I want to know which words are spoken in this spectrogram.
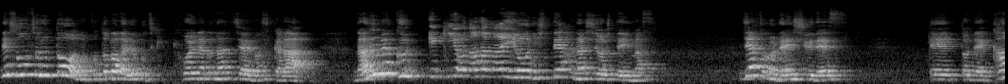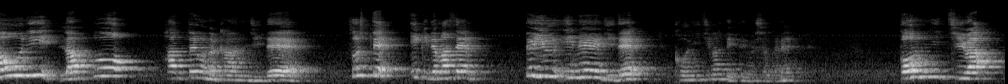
でそうするとあの言葉がよく聞こえなくなっちゃいますからなるべく息を出さないようにして話をしています。じゃあその練習です。えー、っとね顔にラップを貼ったような感じでそして息出ません。っていうイメージで「こんにちは」って言ってみましょうかね「こんにちは」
